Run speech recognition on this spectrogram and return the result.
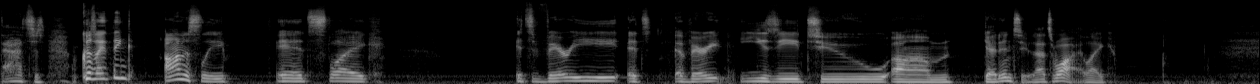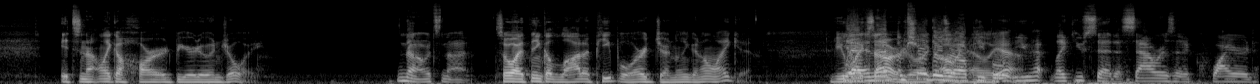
That's just because I think honestly, it's like it's very it's a very easy to um get into. That's why like it's not like a hard beer to enjoy. No, it's not. So I think a lot of people are generally gonna like it. If you yeah, like sours, I'm sure like, those "Oh, are all people. yeah." You ha- like you said, a sour is an acquired.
